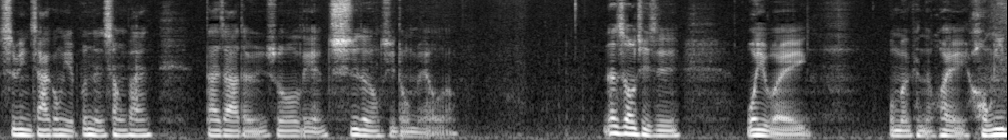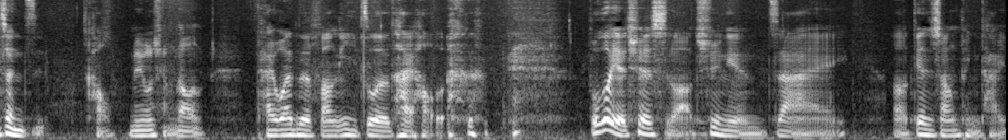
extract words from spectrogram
食品加工也不能上班，大家等于说连吃的东西都没有了。那时候其实我以为我们可能会红一阵子，好，没有想到台湾的防疫做的太好了。不过也确实啦，去年在呃电商平台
